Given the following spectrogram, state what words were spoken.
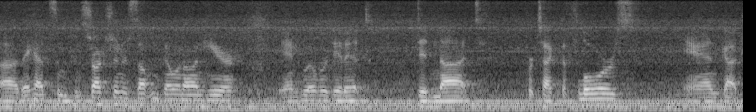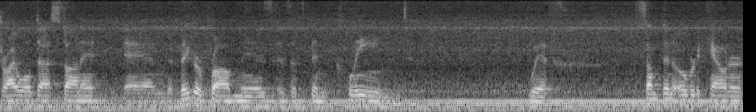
uh, they had some construction or something going on here and whoever did it did not protect the floors and got drywall dust on it and the bigger problem is is it's been cleaned with something over the counter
